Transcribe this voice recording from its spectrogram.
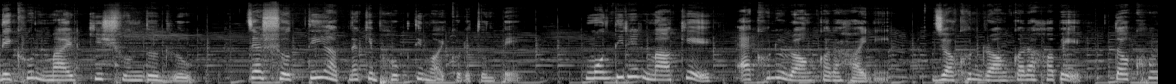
দেখুন মায়ের কি সুন্দর রূপ, যা সত্যিই আপনাকে ভক্তিময় করে তুলবে। মন্দিরের মাকে এখনও রং করা হয়নি। যখন রং করা হবে, তখন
